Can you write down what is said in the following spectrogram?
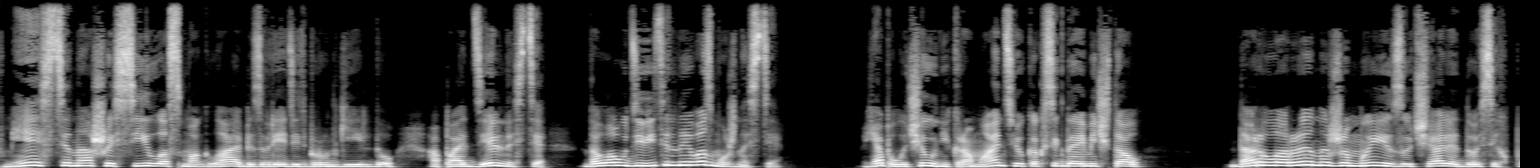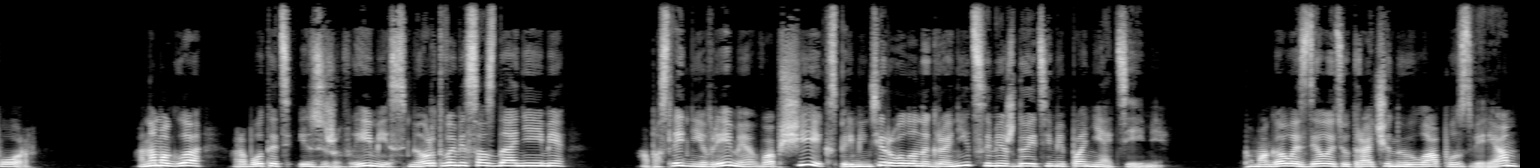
Вместе наша сила смогла обезвредить Брунгильду, а по отдельности дала удивительные возможности. Я получил некромантию, как всегда и мечтал. Дар Лорена же мы изучали до сих пор. Она могла работать и с живыми, и с мертвыми созданиями, а последнее время вообще экспериментировала на границе между этими понятиями. Помогала сделать утраченную лапу зверям,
